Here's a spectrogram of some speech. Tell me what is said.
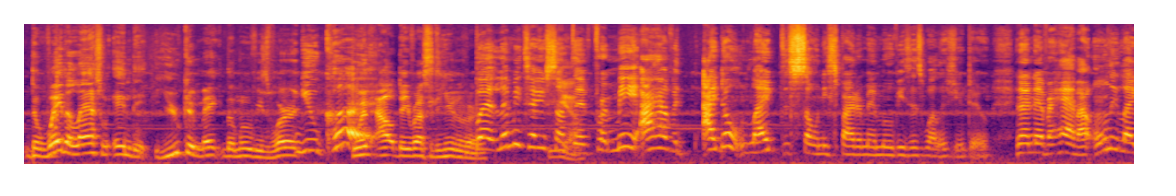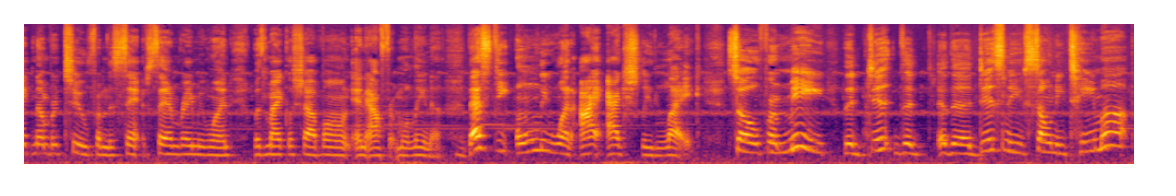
the way the last one ended, you can make the movies work. You could. without the rest of the universe. But let me tell you something. Yeah. For me, I have a I don't like the Sony Spider-Man movies as well as you do, and I never have. I only like number two from the Sam, Sam Raimi one with Michael Chabon and Alfred Molina. That's the only one I actually like. So for me, the Di- the the Disney Sony team up,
